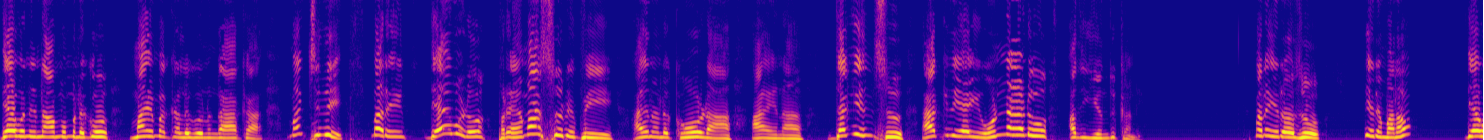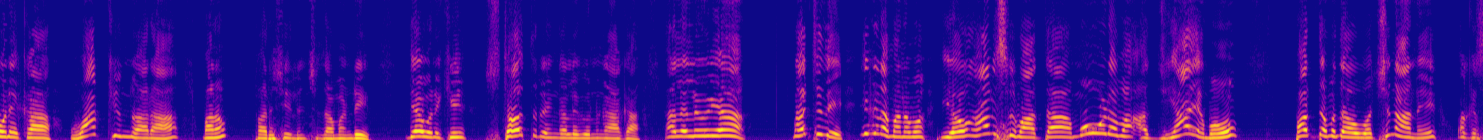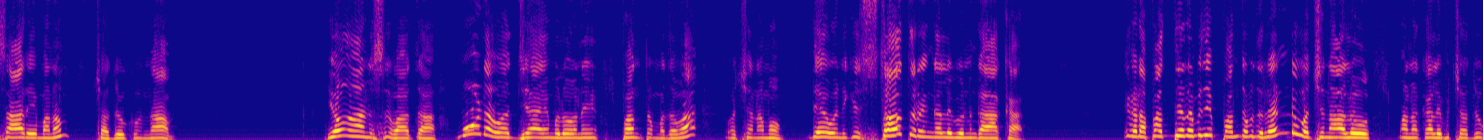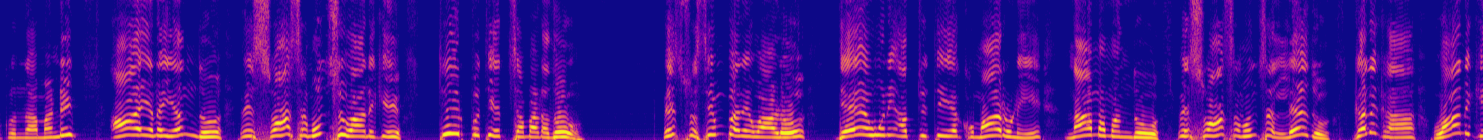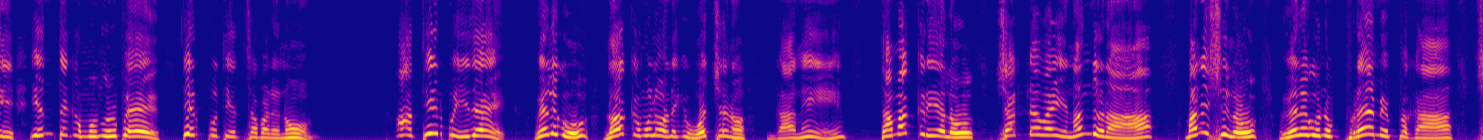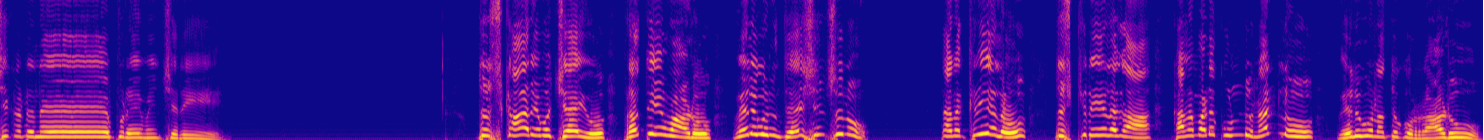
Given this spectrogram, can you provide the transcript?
దేవుని నామమునకు మహిమ కలుగును గాక మంచిది. మరి దేవుడు ప్రేమస్వరూపి ఆయనను కూడా ఆయన దగించు అగ్ని అయి ఉన్నాడు. అది ఎందుకని? మరి ఈరోజు దీన్ని మనం దేవుని యొక్క వాక్యం ద్వారా మనం పరిశీలించుదామండి. దేవునికి స్తోత్రం కలుగును గాక అలలుయా మంచిది. ఇక్కడ మనము యోగాను సువార్త మూడవ అధ్యాయము పంతొమ్మిదవ వచనాన్ని ఒకసారి మనం చదువుకుందాం. యోగాను శివాత మూడవ అధ్యాయములోని పంతొమ్మిదవ వచనము. దేవునికి స్తోత్రం కలుగును గాక. ఇక్కడ పద్దెనిమిది పంతొమ్మిది రెండు వచనాలు మనం కలిపి చదువుకుందామండి. ఆయన ఎందు విశ్వాసముంచువానికి తీర్పు తీర్చబడదు. విశ్వసింపని వాడు దేవుని అద్వితీయ కుమారుని నామమందు విశ్వాసముంచలేదు. గనుక వానికి ఇంతకు మునుపే తీర్పు తీర్చబడను. ఆ తీర్పు ఇదే. వెలుగు లోకములోనికి వచ్చను. కానీ తమ క్రియలు చెడ్డవైనందున మనుషులు వెలుగును ప్రేమింపక చీకటినే ప్రేమించిరి. దుష్కార్యము చేయు ప్రతివాడు వెలుగును ద్వేషించును. తన క్రియలు దుష్క్రియలుగా కనబడకుండునట్లు వెలుగునందుకు రాడు.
